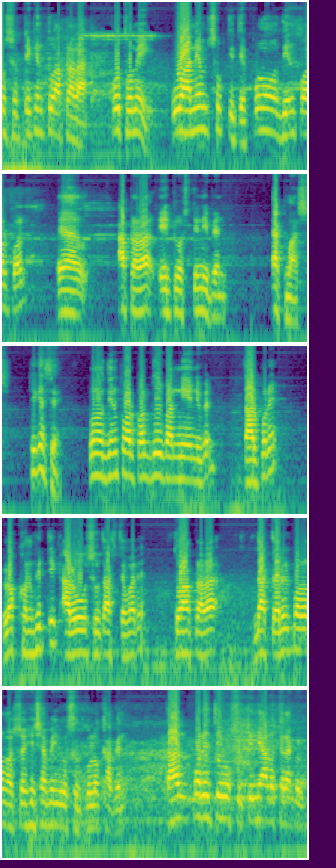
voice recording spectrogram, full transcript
ওষুধটি কিন্তু আপনারা প্রথমেই ওয়ান এম শক্তিতে পনেরো দিন পর পর আপনারা এই ডোজটি নেবেন এক মাস, ঠিক আছে? পনেরো দিন পর পর দুইবার নিয়ে নেবেন, তারপরে লক্ষণ ভিত্তিক আরও ওষুধ আসতে পারে। তো আপনারা ডাক্তারের পরামর্শ হিসাবে এই ওষুধগুলো খাবেন। তারপরে যে ওষুধটি নিয়ে আলোচনা করব,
